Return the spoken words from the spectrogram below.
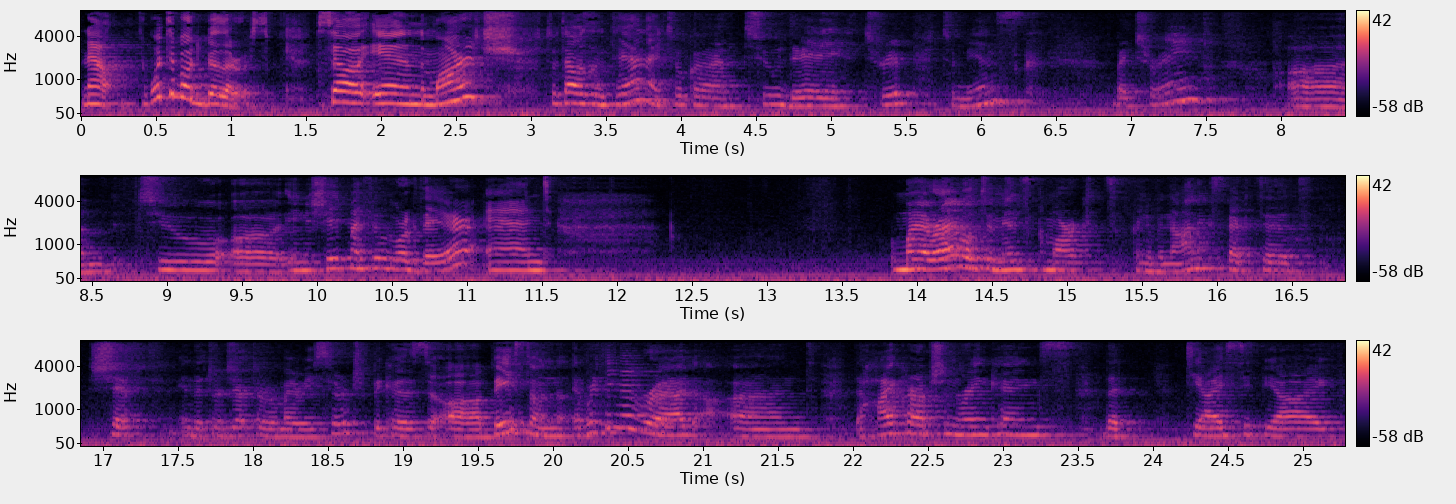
Now, what about Belarus? So, in March 2010, I took a two day trip to Minsk by train um, to uh, initiate my fieldwork there. And my arrival to Minsk marked kind of an unexpected shift in the trajectory of my research because, uh, based on everything I've read and the high corruption rankings that TI-CPI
